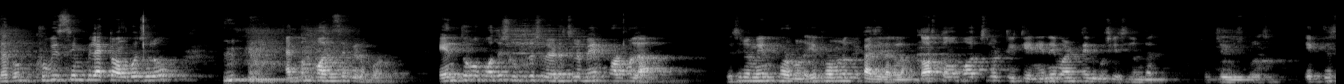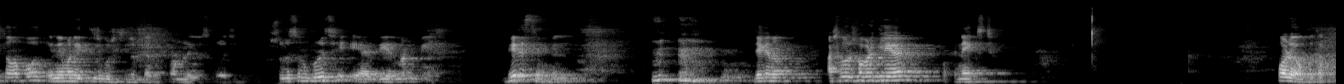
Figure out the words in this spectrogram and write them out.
দেখো, খুবই সিম্পল একটা অঙ্ক ছিল, একদম কনসেপ্টের উপর। এনতম পদের সূত্র ছিল, এটা ছিল মেন ফর্মুলা এটা ছিল মেন ফর্মুলা এই ফর্মুলাকে কাজে লাগালাম। দশতম পদ ছিল টি টেন এন মান টেন বসিয়েছিলাম, দেখো সূত্র ইউজ করেছি। একত্রিশতম পদ এন মান একত্রিশ বসিয়েছিলাম, দেখো ফর্মুলা ইউজ করেছি। সলিউশন করেছি এ আর ডি এর মান পেয়েছি। ভেরি সিম্পল দেখে নাও, আশা করি সবার ক্লিয়ার ওকে নেক্সট পরে অঙ্ক দেখো।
